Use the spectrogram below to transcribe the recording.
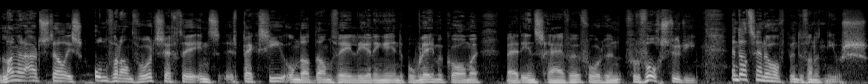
Langer uitstel is onverantwoord, zegt de inspectie... omdat dan veel leerlingen in de problemen komen... bij het inschrijven voor hun vervolgstudie. En dat zijn de hoofdpunten van het nieuws.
